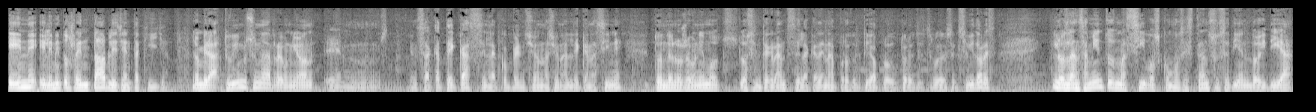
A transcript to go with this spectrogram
en elementos rentables ya en taquilla. No, mira, tuvimos una reunión en, en Zacatecas, en la Convención Nacional de Canacine, donde nos reunimos los integrantes de la cadena productiva, productores, distribuidores, exhibidores. Los lanzamientos masivos como se están sucediendo hoy día,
